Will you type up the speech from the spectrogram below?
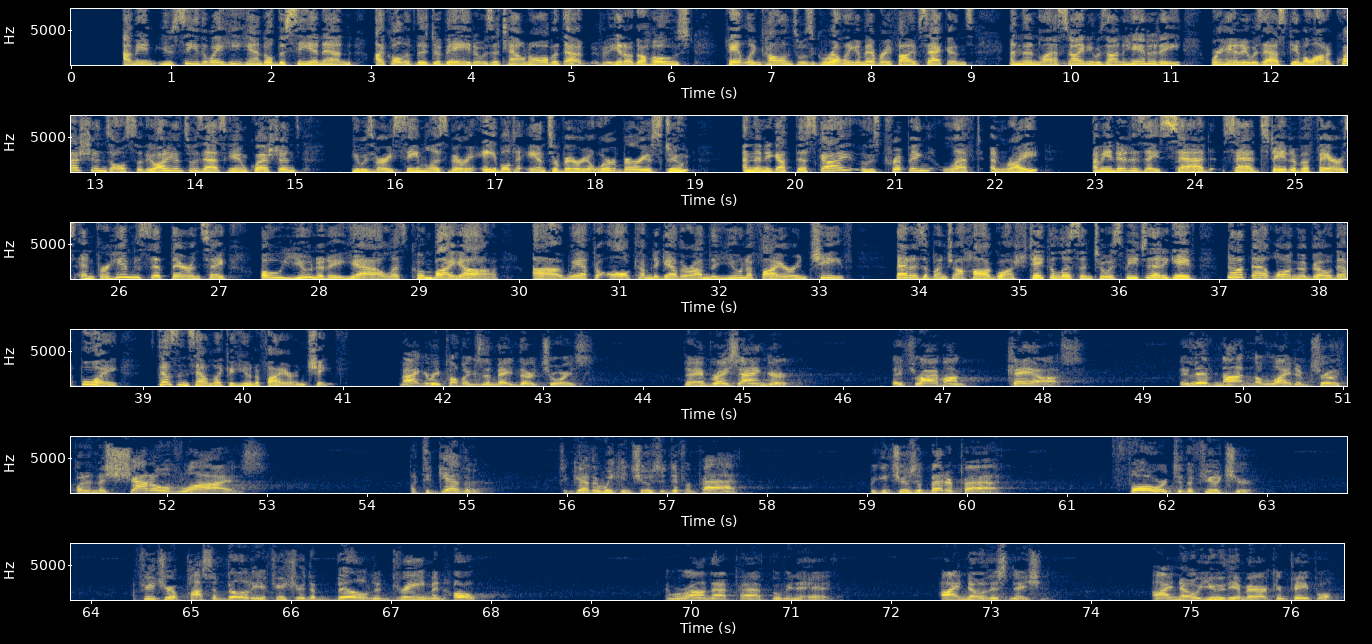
I mean, you see the way he handled the CNN. I call it the debate. It was a town hall, but that, you know, the host, Kaitlan Collins was grilling him every five seconds. And then last night he was on Hannity where Hannity was asking him a lot of questions. Also the audience was asking him questions. He was very seamless, very able to answer, very alert, very astute. And then you got this guy who's tripping left and right. I mean, it is a sad, sad state of affairs. And for him to sit there and say, Oh, unity. Yeah, let's kumbaya. Uh, we have to all come together. I'm the unifier in chief. That is a bunch of hogwash. Take a listen to a speech that he gave not that long ago. That boy doesn't sound like a unifier in chief. MAGA Republicans have made their choice. They embrace anger. They thrive on chaos. They live not in the light of truth, but in the shadow of lies. But together, together we can choose a different path. We can choose a better path forward to the future. A future of possibility, a future to build and dream and hope. And we're on that path moving ahead. I know this nation. I know you, the American people.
